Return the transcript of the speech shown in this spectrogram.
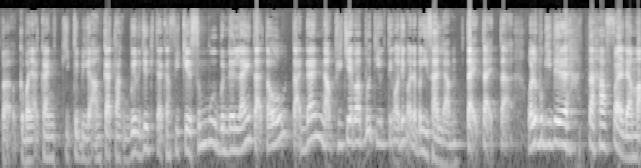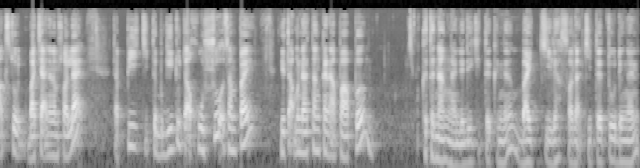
Sebab kebanyakan kita bila angkat takbir je kita akan fikir semua benda lain tak tahu tak dan nak fikir apa-apa tengok-tengok ada bagi salam. Tak tak tak. Walaupun kita tak hafal dah maksud bacaan dalam solat tapi kita begitu tak khusyuk sampai dia tak mendatangkan apa-apa ketenangan. Jadi kita kena baikilah solat kita tu dengan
